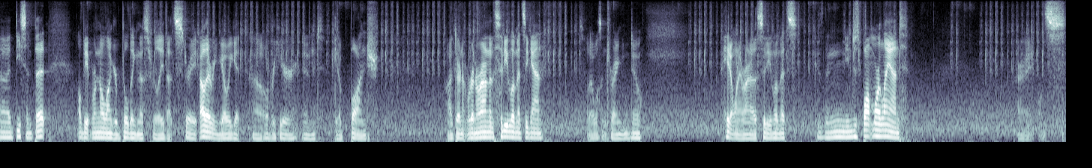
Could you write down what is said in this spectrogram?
a decent bit. Albeit we're no longer building this really that straight. Oh, there we go. We get uh, over here and get a bunch. Oh, darn it. We're going to run out of the city limits again. That's what I wasn't trying to do. I hate it when I run out of city limits. Because then you just bought more land. Alright, let's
